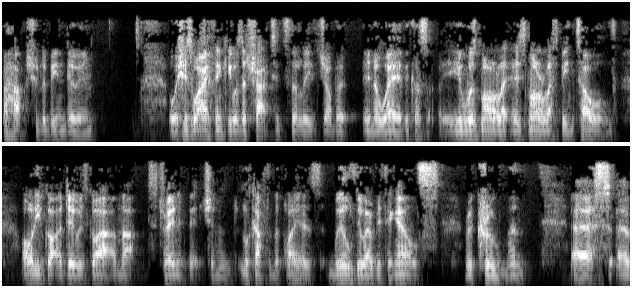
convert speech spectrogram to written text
perhaps should have been doing. Which is why I think he was attracted to the Leeds job in a way because he was more or less, more or less being told all you've got to do is go out on that training pitch and look after the players. We'll do everything else, recruitment, uh, uh,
